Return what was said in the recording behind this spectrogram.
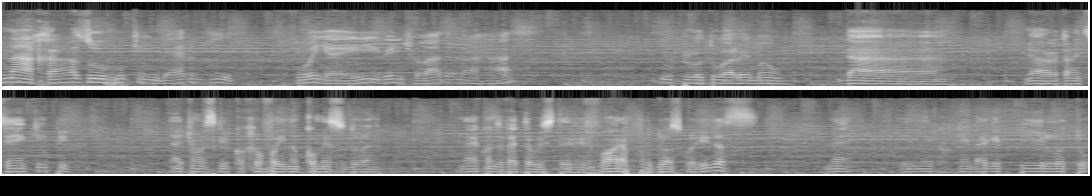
na Haas, o Huckenberg. Foi aí ventilado na Haas o piloto alemão da atualmente sem equipe. A última vez que ele correu foi no começo do ano né? Quando o Vettel esteve fora por duas corridas né? E Nico Huckenberg piloto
